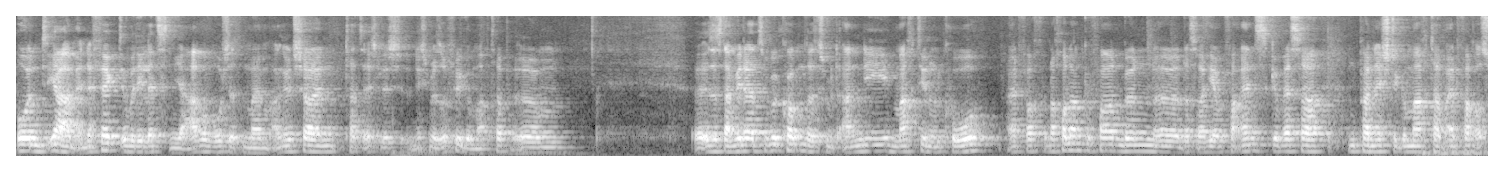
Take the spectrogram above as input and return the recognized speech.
Und ja, im Endeffekt über die letzten Jahre, wo ich jetzt mit meinem Angelschein tatsächlich nicht mehr so viel gemacht habe, ähm, äh, ist es dann wieder dazu gekommen, dass ich mit Andy, Martin und Co. einfach nach Holland gefahren bin. Äh, das war hier im Vereinsgewässer, ein paar Nächte gemacht habe, einfach aus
